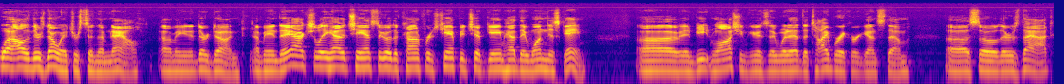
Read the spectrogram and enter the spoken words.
Well, there's no interest in them now. I mean, they're done. I mean, they actually had a chance to go to the conference championship game had they won this game uh, and beaten Washington because they would have had the tiebreaker against them. Uh, so there's that.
